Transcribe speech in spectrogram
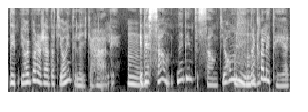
det, jag är bara rädd att jag inte är lika härlig. Mm. Är det sant? Nej, det är inte sant. Jag har mina kvaliteter.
